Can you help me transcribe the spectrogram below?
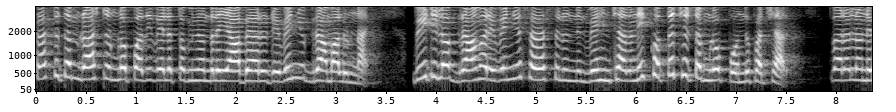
ప్రస్తుతం రాష్ట్రంలో పదివేల తొమ్మిది వందల యాభై ఆరు రెవెన్యూ గ్రామాలున్నాయి. వీటిలో గ్రామ రెవెన్యూ సదస్సులు నిర్వహించాలని కొత్త చట్టంలో పొందుపరిచారు. త్వరలోనే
